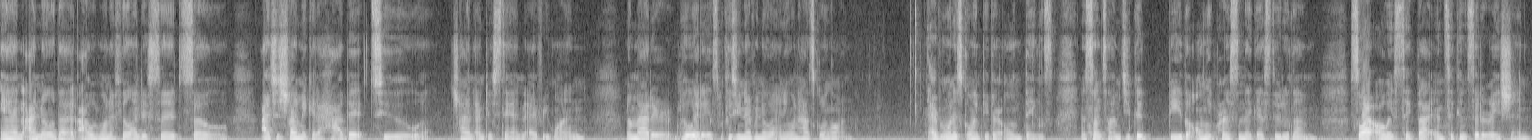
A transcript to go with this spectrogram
And I know that I would want to feel understood, so I just try to make it a habit to try and understand everyone, no matter who it is, because you never know what anyone has going on. Everyone is going through their own things, and sometimes you could be the only person that gets through to them. So I always take that into consideration.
